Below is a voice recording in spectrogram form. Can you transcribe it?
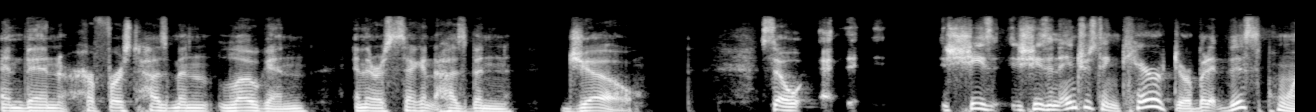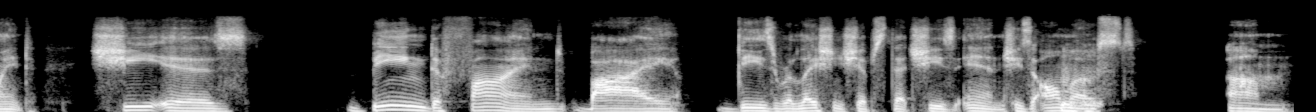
and then her first husband, Logan, and then her second husband, Joe. So she's she's an interesting character, but at this point, she is being defined by these relationships that she's in. She's almost mm-hmm. um,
